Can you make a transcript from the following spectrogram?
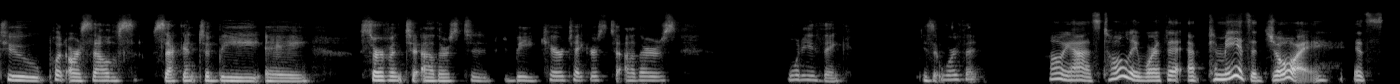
To put ourselves second, to be a servant to others, to be caretakers to others? What do you think? Is it worth it? Oh yeah, it's totally worth it. Uh, to me, it's a joy. It's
